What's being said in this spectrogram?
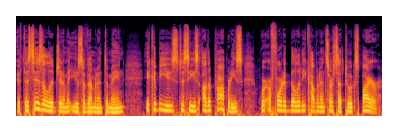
If this is a legitimate use of eminent domain, it could be used to seize other properties where affordability covenants are set to expire.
